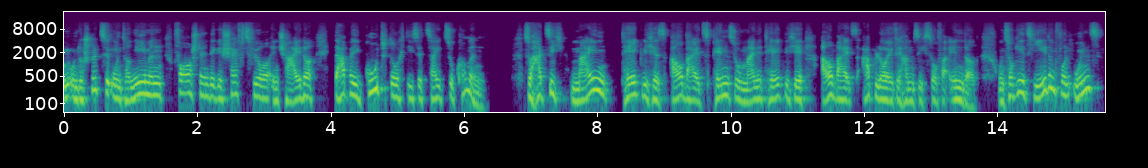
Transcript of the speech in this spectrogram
und unterstütze Unternehmen, Vorstände, Geschäftsführer, Entscheider, dabei gut durch diese Zeit zu kommen. So hat sich mein tägliches Arbeitspensum, meine tägliche Arbeitsabläufe haben sich so verändert. Und so geht es jedem von uns,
